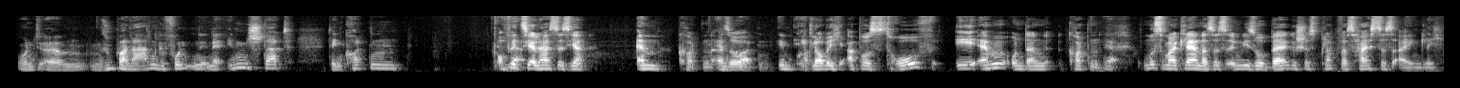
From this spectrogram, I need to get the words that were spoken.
und ähm, einen super Laden gefunden in der Innenstadt, den Kotten. Offiziell heißt es ja M-Cotton. Also, glaube ich, Apostroph, EM und dann Cotton. Ja. Musst du mal klären, das ist irgendwie so belgisches Platt. Was heißt das eigentlich?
